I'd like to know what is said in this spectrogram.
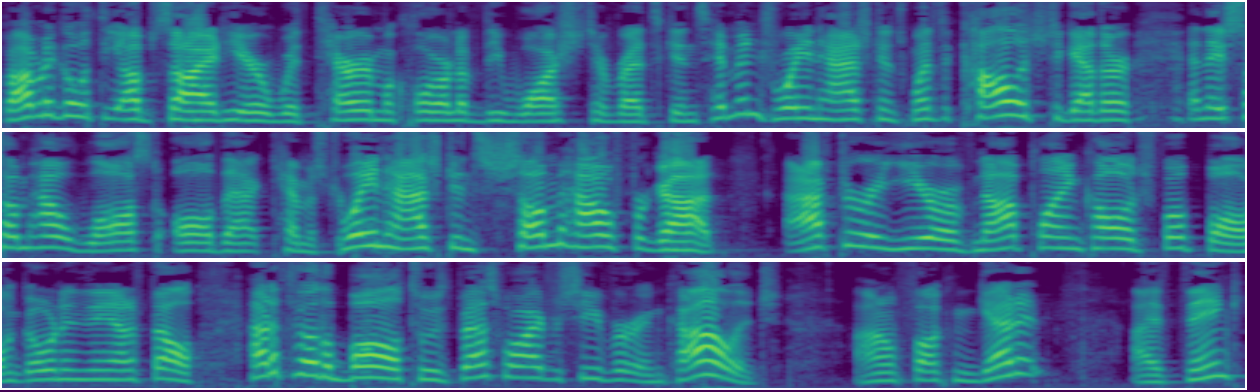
But I'm going to go with the upside here with Terry McLaurin of the Washington Redskins. Him and Dwayne Haskins went to college together, and they somehow lost all that chemistry. Dwayne Haskins somehow forgot after a year of not playing college football and going into the NFL, how to throw the ball to his best wide receiver in college. I don't fucking get it. I think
